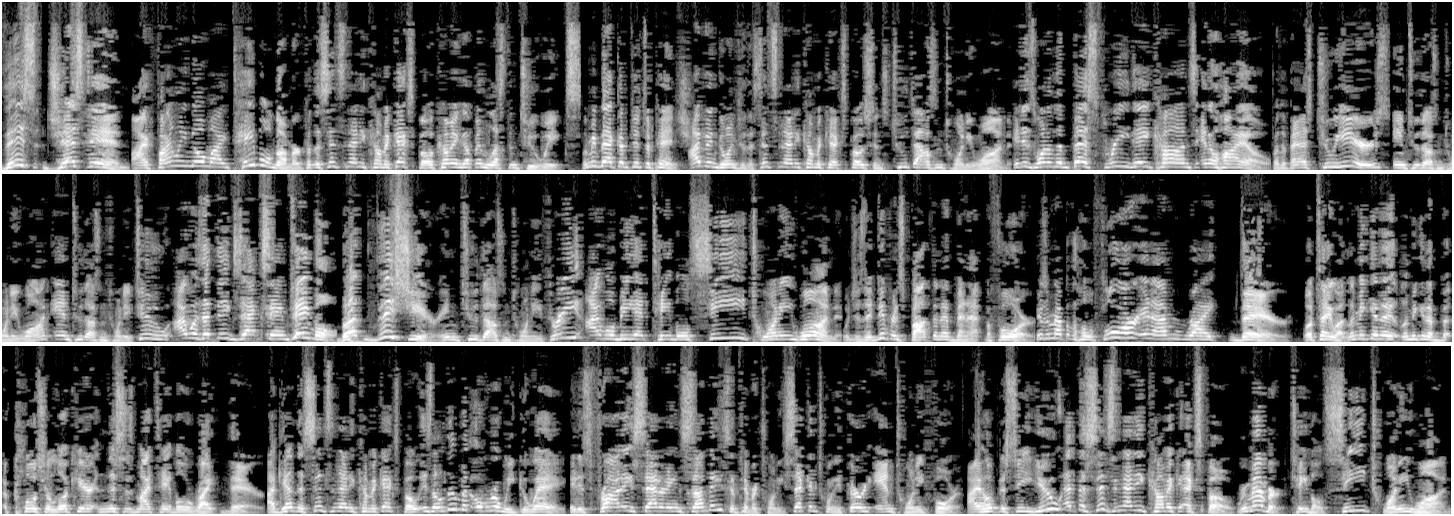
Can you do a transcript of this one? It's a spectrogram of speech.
This just in. I finally know my table number for the Cincinnati Comic Expo coming up in less than two weeks. Let me back up just a pinch. I've been going to the Cincinnati Comic Expo since 2021. It is one of the best three-day cons in Ohio. For the past two years, in 2021 and 2022, I was at the exact same table. But this year, in 2023, I will be at table C21, which is a different spot than I've been at before. Here's a map of the whole floor, and I'm right there. Well, I'll tell you what, let me get a, let me get a, a closer look here and this is my table right there. Again, the Cincinnati Comic Expo is a little bit over a week away. It is Friday, Saturday, and Sunday, September 22nd, 23rd, and 24th. I hope to see you at the Cincinnati Comic Expo. Remember, table C21.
